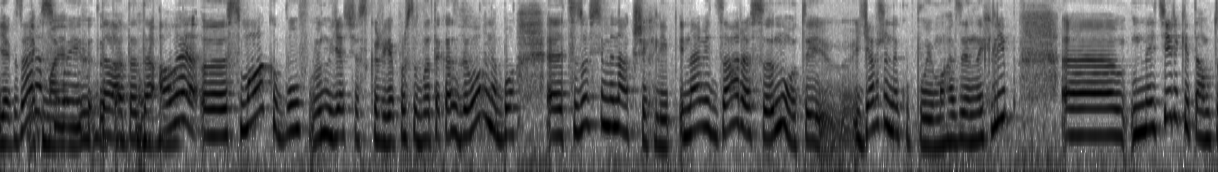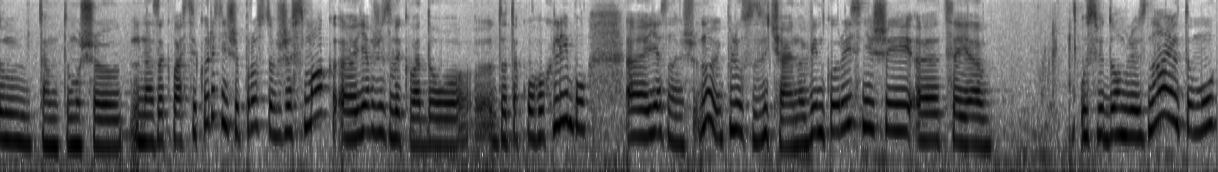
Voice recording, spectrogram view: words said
як зараз. має своїх. бути, да, так. да, да. Мгм. Але е, смак був, ну я ще скажу, я просто була така здивована, бо е, це зовсім інакший хліб. І навіть зараз, е, ну, ти, я вже не купую магазинний хліб. Е, не тільки там, тому, там, тому що на заквасці корисніше, просто вже смак. я вже звикла до, до такого хлібу. Я знаю, що ну і плюс, звичайно, він корисніший. це я усвідомлюю, знаю, тому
